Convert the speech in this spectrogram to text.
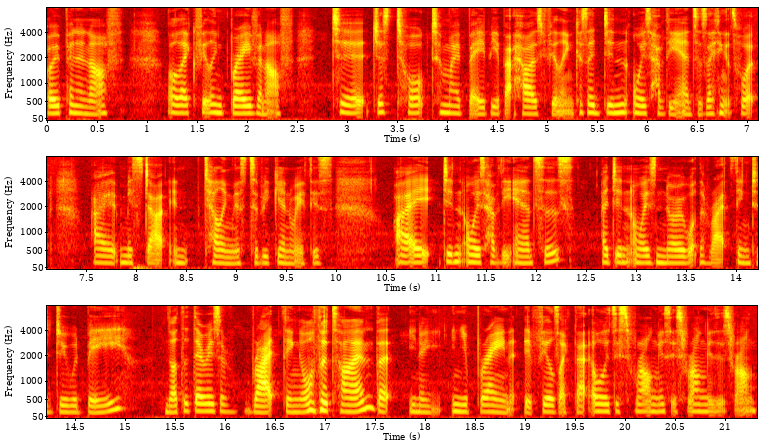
open enough or like feeling brave enough to just talk to my baby about how I was feeling because I didn't always have the answers. I think it's what I missed out in telling this to begin with is I didn't always have the answers. I didn't always know what the right thing to do would be. Not that there is a right thing all the time, but you know, in your brain, it feels like that. Oh, is this wrong? Is this wrong? Is this wrong?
